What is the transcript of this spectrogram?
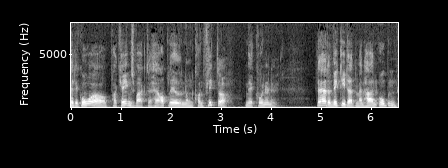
pædagoger og parkeringsvagter har oplevet nogle konflikter med kunderne, der er det vigtigt, at man har en åben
